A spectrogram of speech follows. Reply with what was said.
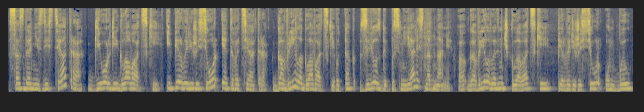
создание создания здесь театра Георгий Гловацкий. И первый режиссер этого театра Гаврила Гловацкий. Вот так звезды посмеялись над нами. А Гаврила Владимирович Гловацкий, первый режиссер, он был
